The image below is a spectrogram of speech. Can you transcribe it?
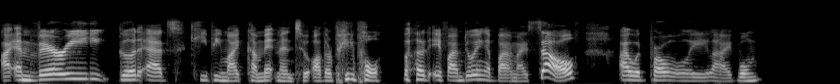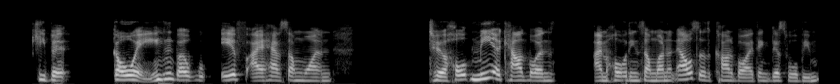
I am very good at keeping my commitment to other people. But if I'm doing it by myself, I would probably like won't keep it going. But if I have someone to hold me accountable and I'm holding someone else accountable, I think this will be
